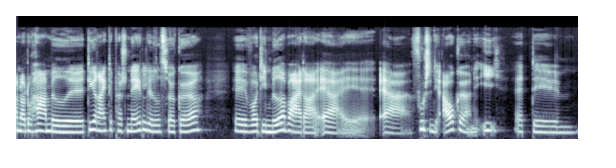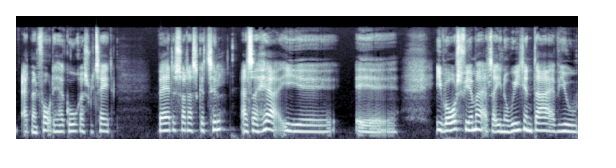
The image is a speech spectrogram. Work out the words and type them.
Og når du har med øh, direkte personaleledelse at gøre, øh, hvor dine medarbejdere er, øh, er fuldstændig afgørende i, at, øh, at man får det her gode resultat, hvad er det så, der skal til? Altså her i, øh, øh, i vores firma, altså i Norwegian, der er vi jo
